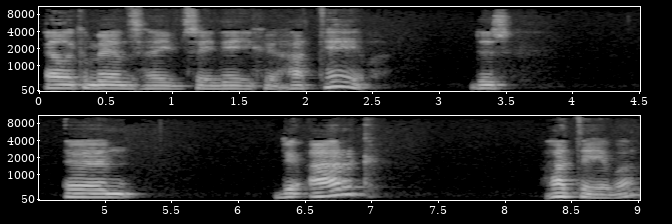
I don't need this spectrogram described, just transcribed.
Elke mens heeft zijn eigen Hateva. Dus um, de ark Hateva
